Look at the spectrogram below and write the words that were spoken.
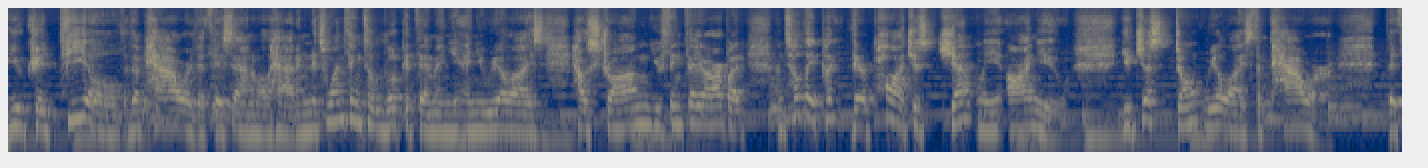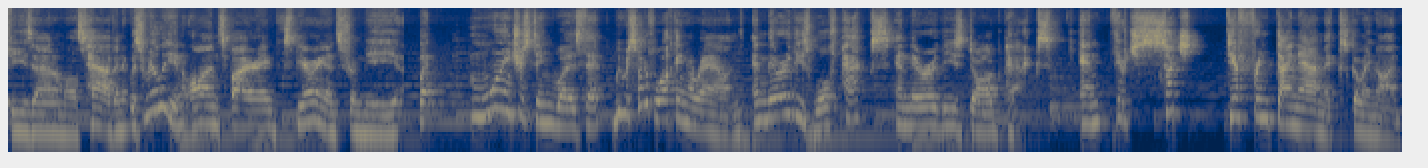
you could feel the power that this animal had. I mean, it's one thing to look at them and you, and you realize how strong you think they are, but until they put their paw just gently on you, you just don't realize the power that these animals have. And it was really an awe inspiring experience for me. But more interesting was that we were sort of walking around, and there are these wolf packs and there are these dog packs. And they're just such different dynamics going on.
